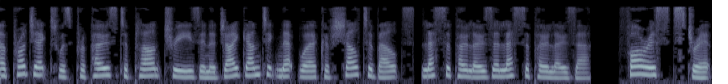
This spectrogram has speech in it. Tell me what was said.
A project was proposed to plant trees in a gigantic network of shelter belts, Lesopolosa Lesopolosa forest strip,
